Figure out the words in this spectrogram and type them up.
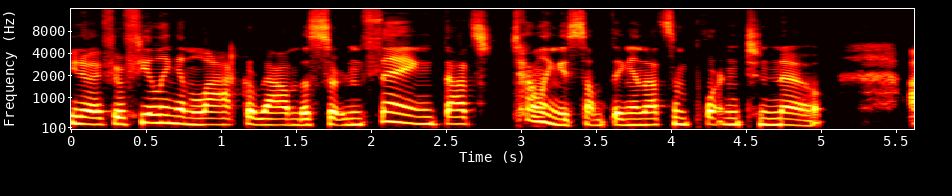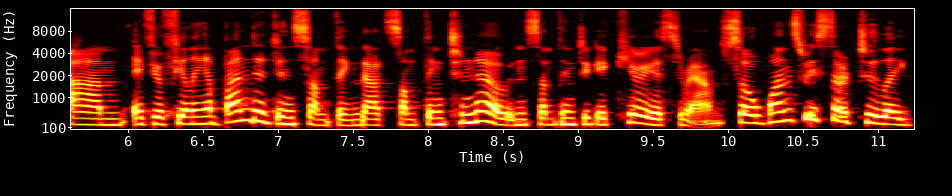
You know if you're feeling in lack around a certain thing that's telling you something and that's important to know. Um, if you're feeling abundant in something that's something to know and something to get curious around. So once we start to like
